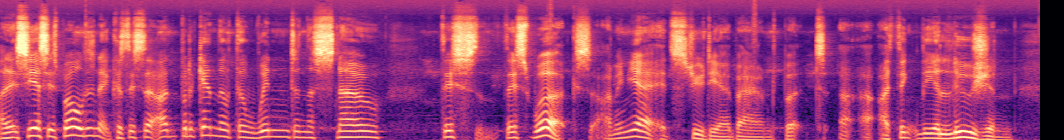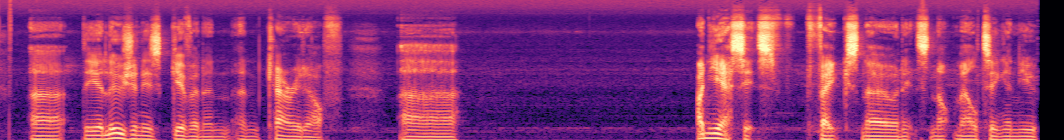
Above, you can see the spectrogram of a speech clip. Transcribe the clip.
and it's yes, it's bold, isn't it? Because this, uh, but again, the the wind and the snow this this works. I mean, yeah, it's studio bound, but uh, I think the illusion, uh, the illusion is given and and carried off. Uh, and yes, it's fake snow and it's not melting. And you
